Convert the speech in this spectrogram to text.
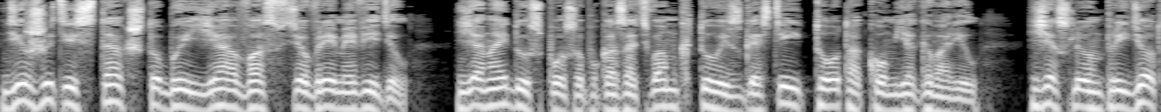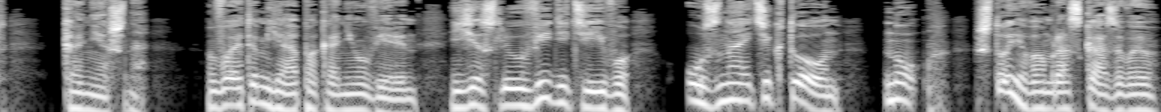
держитесь так, чтобы я вас все время видел. Я найду способ указать вам, кто из гостей тот, о ком я говорил. Если он придет, конечно. В этом я пока не уверен. Если увидите его, узнайте, кто он. Ну, что я вам рассказываю?»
